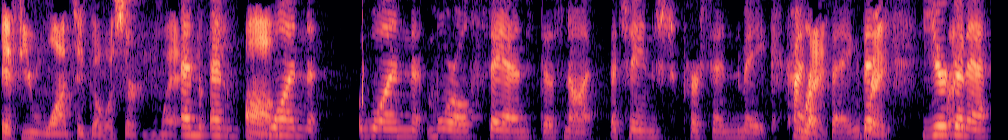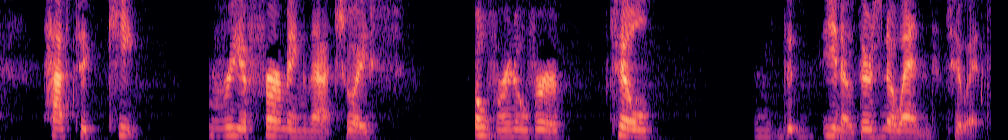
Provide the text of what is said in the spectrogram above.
if you want to go a certain way And and Um, one one moral stand does not a changed person make kind Right, of thing. That right, you're right. gonna have to keep reaffirming that choice over and over till the, you know there's no end to it.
